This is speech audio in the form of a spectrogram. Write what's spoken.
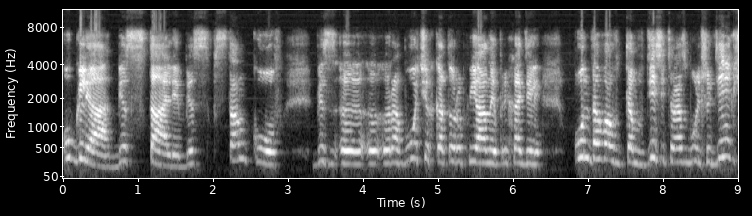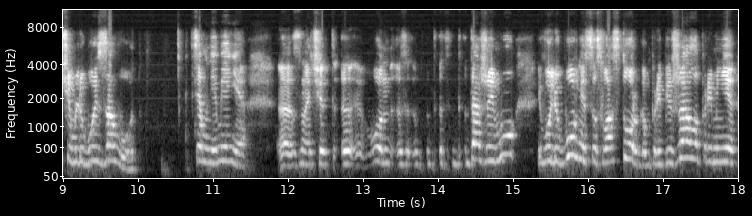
угля, без стали, без станков, без э, э, рабочих, которые пьяные приходили. Он давал там в 10 раз больше денег, чем любой завод тем не менее, э, значит, э, он, э, даже ему, его любовница с восторгом прибежала при мне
